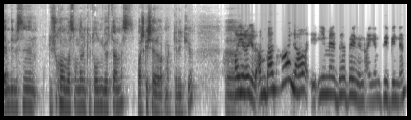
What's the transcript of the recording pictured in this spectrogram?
IMDb'sinin düşük olması onların kötü olduğunu göstermez. Başka şeylere bakmak gerekiyor. Ee, Hayır hayır ama ben hala IMDb'nin, IMDb'nin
